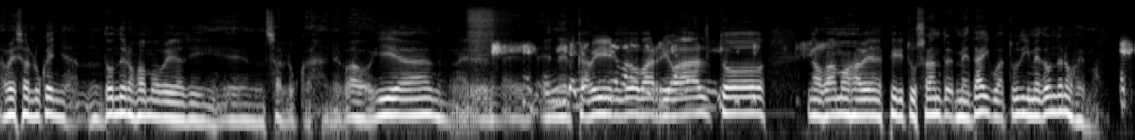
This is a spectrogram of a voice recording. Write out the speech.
A ver, Sanluqueña, ¿dónde nos vamos a ver allí en San Lucas? ¿En el Bajo Guía? ¿En, el Cabildo, Barrio Alto? ¿Nos vamos a ver en Espíritu Santo? Me da igual, tú dime, ¿dónde nos vemos?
